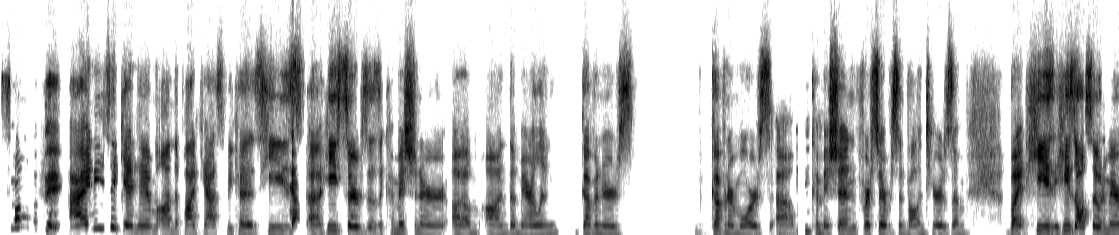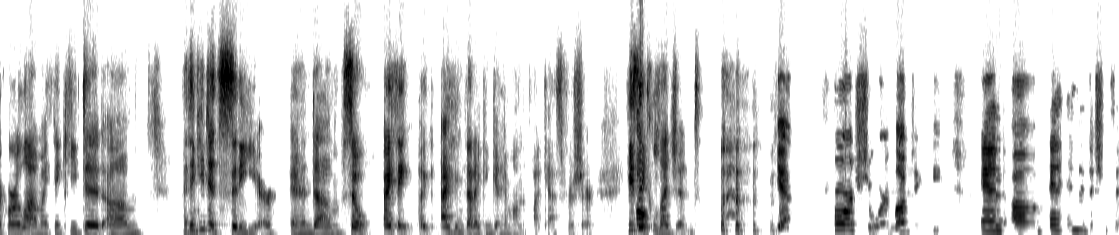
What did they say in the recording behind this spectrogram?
small but big. I need to get him on the podcast because he's yeah. uh, he serves as a commissioner um, on the Maryland governor's Governor Moore's um, mm-hmm. commission for service and volunteerism, but he's he's also an AmeriCorps alum. I think he did um, I think he did City Year, and um, so I think I think that I can get him on the podcast for sure. He's oh. like legend. yeah, for sure. Love JP, and um, and in addition to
